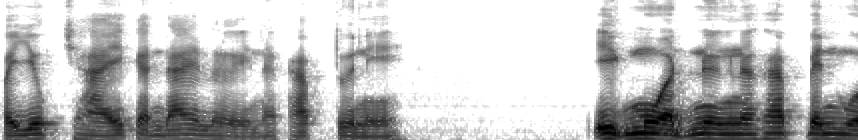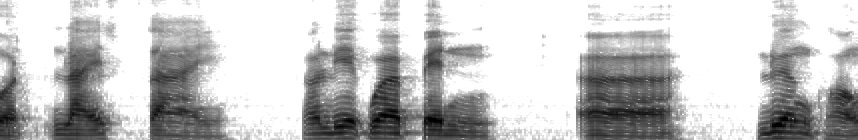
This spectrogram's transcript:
ประยุกต์ใช้กันได้เลยนะครับ ตัวนี้ อีกหมวดหนึ่งนะครับเป็นหมวดไลฟ์สไตล์เขาเรียกว่าเป็นเรื่องของ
